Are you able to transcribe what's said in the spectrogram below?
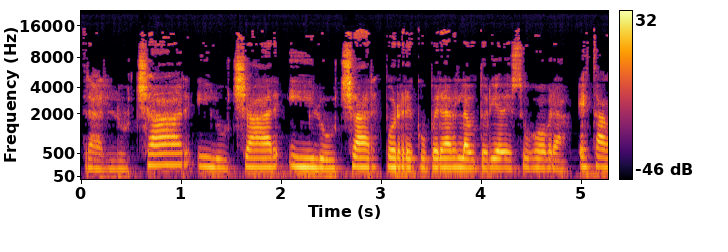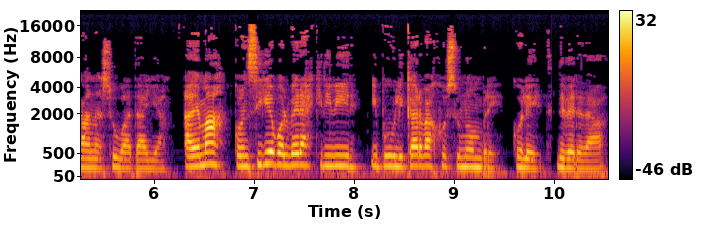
tras luchar y luchar y luchar por recuperar la autoría de sus obras, esta gana su batalla. Además, consigue volver a escribir y publicar bajo su nombre, Colette. De verdad,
